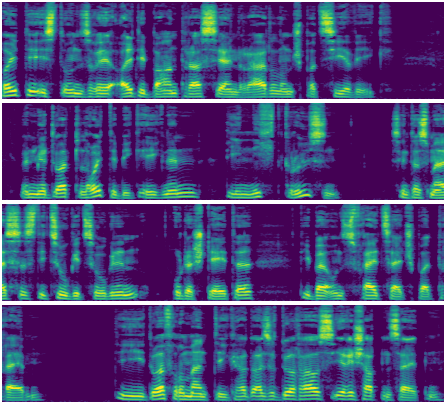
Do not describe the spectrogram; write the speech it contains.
Heute ist unsere alte Bahntrasse ein Radl- und Spazierweg. Wenn mir dort Leute begegnen, die nicht grüßen, sind das meistens die Zugezogenen oder Städter, die bei uns Freizeitsport treiben. Die Dorfromantik hat also durchaus ihre Schattenseiten.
